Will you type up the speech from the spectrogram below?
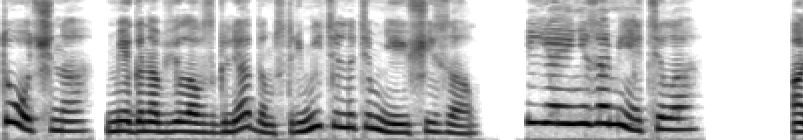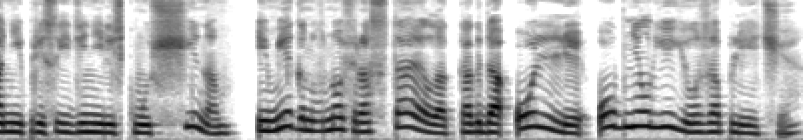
«Точно!» — Меган обвела взглядом стремительно темнеющий зал. «Я и не заметила». Они присоединились к мужчинам, и Меган вновь растаяла, когда Олли обнял ее за плечи.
